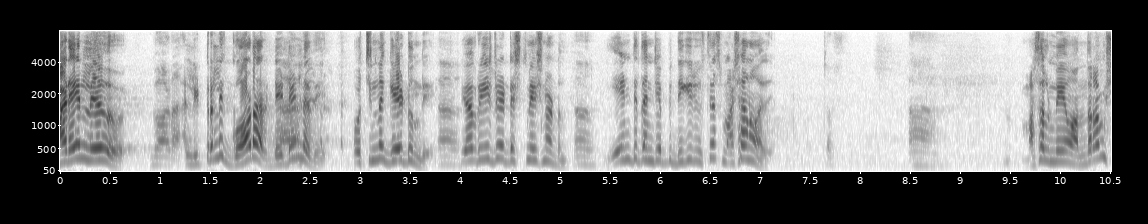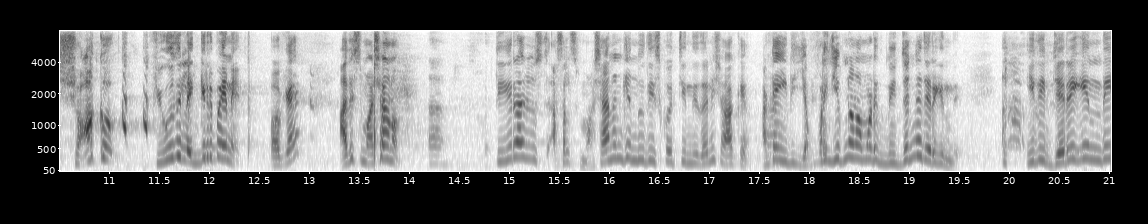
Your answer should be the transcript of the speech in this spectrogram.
ఆడేం లేదు. గోడ. లిటరల్లీ గోడ డెడ్ ఎండ్ అది. ఓ చిన్న గేట్ ఉంది. You have reach your destination అంటుంది. ఏంటిదని చెప్పి దిగి చూస్తే శ్మశానం అది. అసలు మేము అందరం షాక్ ఫ్యూజులు ఎగిరిపోయినాయి ఓకే అది శ్మశానం. తీరా చూస్తే అసలు శ్మశానానికి ఎందుకు తీసుకొచ్చింది ఇదని షాక్. అంటే ఇది ఎవరికి చెప్పినా నమ్మడు నిజంగా జరిగింది. ఇది జరిగింది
